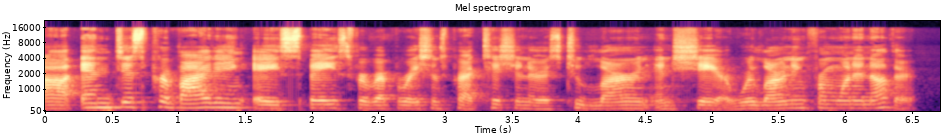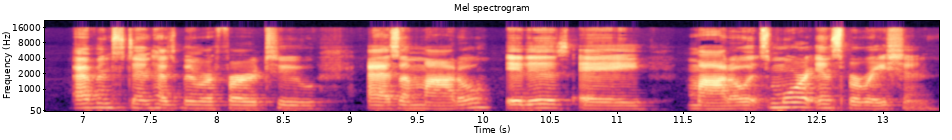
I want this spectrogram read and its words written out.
uh, and just providing a space for reparations practitioners to learn and share. We're learning from one another. Evanston has been referred to as a model. It is a model, it's more inspiration.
